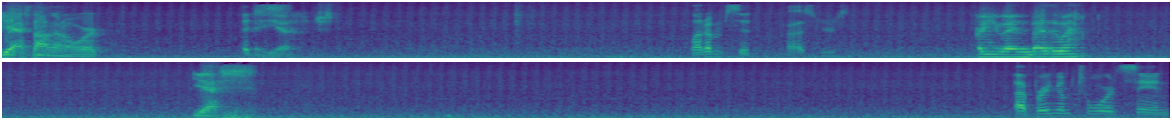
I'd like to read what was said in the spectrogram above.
Yeah, it's not gonna work. Just yeah, just. let him sit passengers. Are you in, by the way? Yes. Uh, bring him towards Sandy.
